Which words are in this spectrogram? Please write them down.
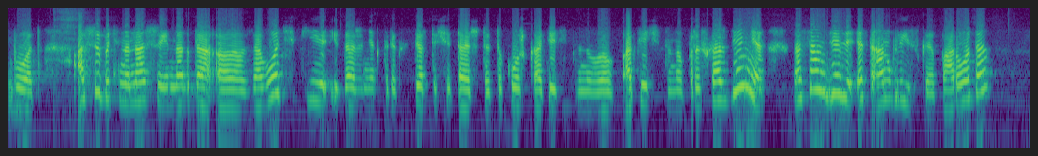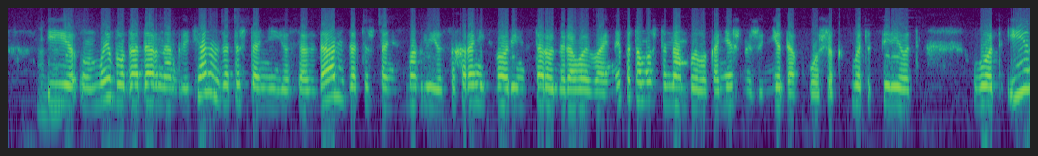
Вот. Ошибочно наши иногда э, заводчики и даже некоторые эксперты считают, что это кошка отечественного, отечественного происхождения. На самом деле это английская порода, Ага. и мы благодарны англичанам за то, что они ее создали, за то, что они смогли ее сохранить во время Второй мировой войны, потому что нам было, конечно же, не до кошек в этот период. Вот. И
